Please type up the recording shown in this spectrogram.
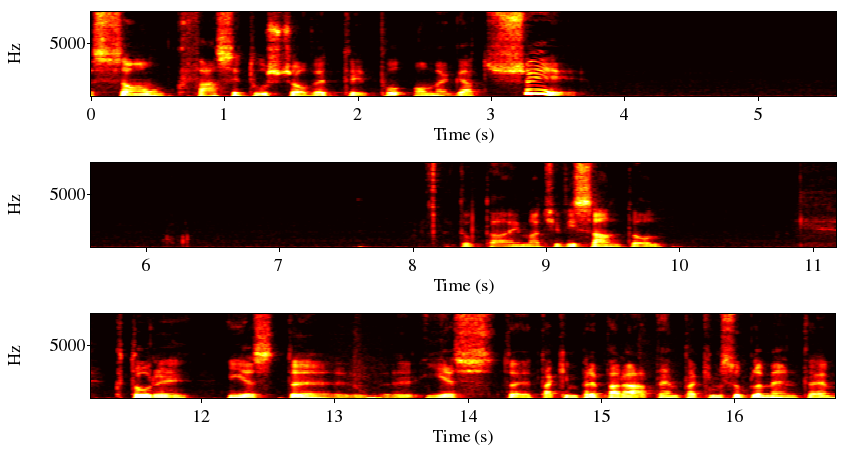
są kwasy tłuszczowe typu omega-3. Tutaj macie Visantol, który jest, e, jest takim preparatem, takim suplementem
